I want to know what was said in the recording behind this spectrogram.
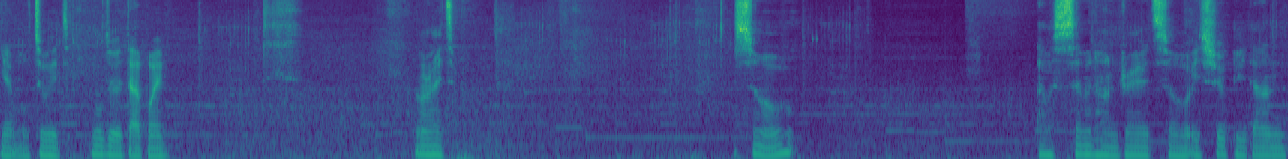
Yeah, we'll do it. We'll do it that way. All right. So that was 700, so it should be done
